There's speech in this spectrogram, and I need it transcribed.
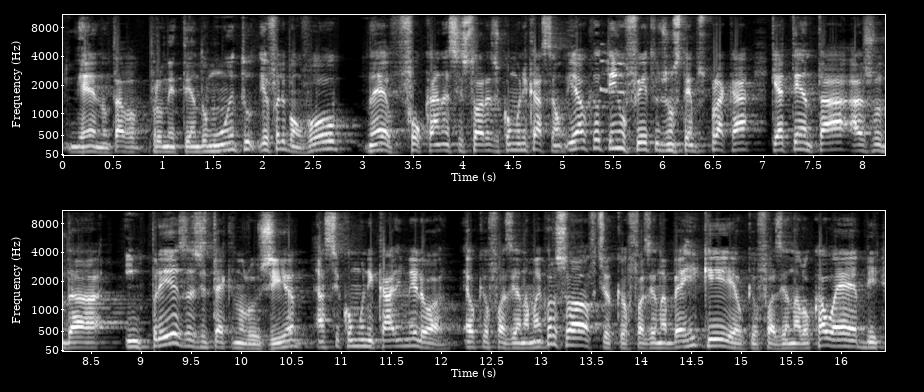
né, não estava prometendo muito. Eu falei, bom, vou né, focar nessa história de comunicação. E é o que eu tenho feito de uns tempos para cá, que é tentar ajudar empresas de tecnologia a se comunicarem melhor. É o que eu fazia na Microsoft, é o que eu fazia na BRQ, é o que eu fazia na Local Web,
